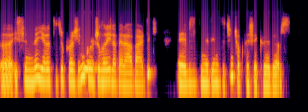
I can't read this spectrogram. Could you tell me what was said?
e, isimli yaratıcı projenin kurucularıyla beraberdik. E, bizi dinlediğiniz için çok teşekkür ediyoruz.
